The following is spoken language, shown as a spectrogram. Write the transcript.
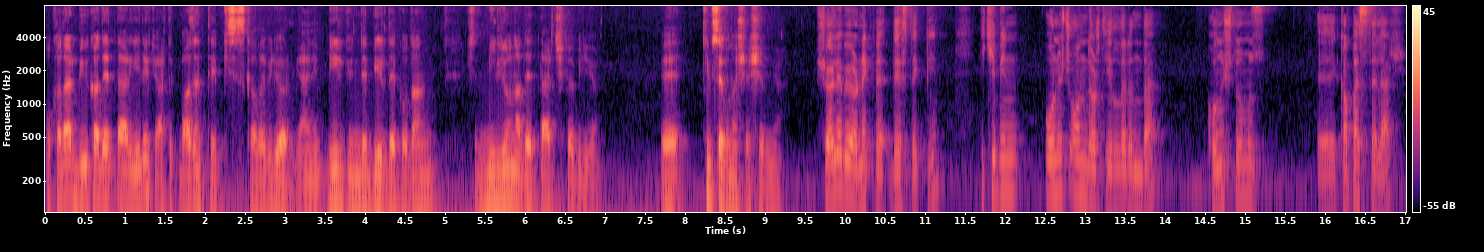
O kadar büyük adetler geliyor ki artık bazen tepkisiz kalabiliyorum. Yani bir günde bir depodan işte milyon adetler çıkabiliyor. Ve kimse buna şaşırmıyor. Şöyle bir örnekle destekleyeyim. 2013-14 yıllarında konuştuğumuz e, kapasiteler,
